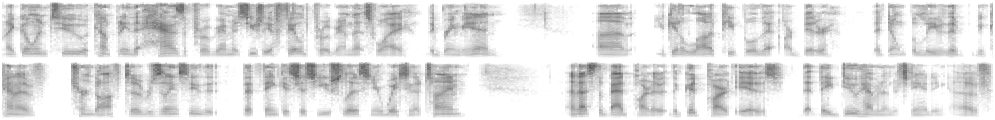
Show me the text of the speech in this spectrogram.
when I go into a company that has a program, it's usually a failed program. That's why they bring me in. Um, you get a lot of people that are bitter, that don't believe, they've been kind of turned off to resiliency, that, that think it's just useless and you're wasting their time. And that's the bad part of it. The good part is that they do have an understanding of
